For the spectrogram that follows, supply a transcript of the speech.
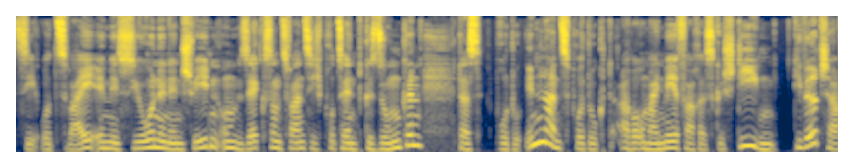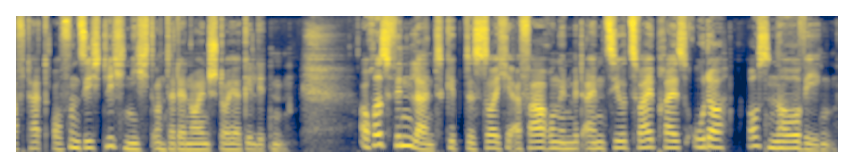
CO2-Emissionen in Schweden um 26 Prozent gesunken, das Bruttoinlandsprodukt aber um ein Mehrfaches gestiegen. Die Wirtschaft hat offensichtlich nicht unter der neuen Steuer gelitten. Auch aus Finnland gibt es solche Erfahrungen mit einem CO2-Preis oder aus Norwegen.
